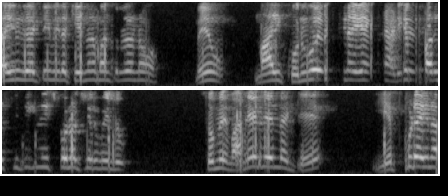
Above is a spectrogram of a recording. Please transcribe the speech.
లైన్ కట్టి వీళ్ళ కేంద్ర మంత్రులను మేము మాది కొనుగోలు అడిగే పరిస్థితికి తీసుకొని వచ్చారు వీళ్ళు. సో మేము అనేది ఏంటంటే ఎప్పుడైనా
